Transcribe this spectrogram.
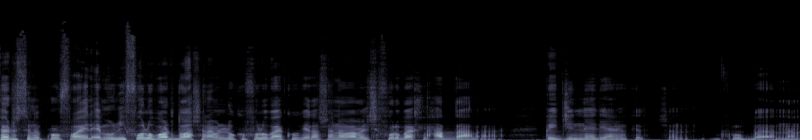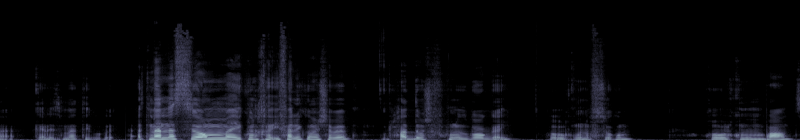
personal profile اعملوا لي follow برضو عشان اعمل لكم follow back وكده عشان أنا ما بعملش follow back لحد على page النادي يعني وكده عشان المفروض بقى إن أنا charismatic وكده. أتمنى الصيام يكون خفيف عليكم يا شباب لحد ما أشوفكم الأسبوع الجاي. خدوا بالكم من نفسكم خدوا بالكم من بعض.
